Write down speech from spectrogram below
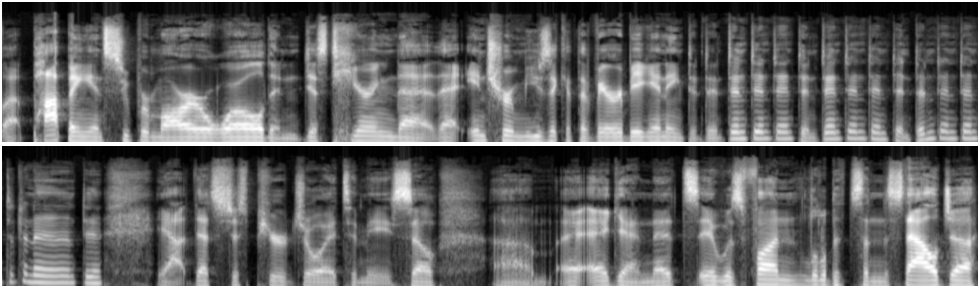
uh, popping in Super Mario World and just hearing that that intro music at the very beginning. Yeah, that's just pure joy to me. So um, again, it's it was fun, a little bit of nostalgia,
